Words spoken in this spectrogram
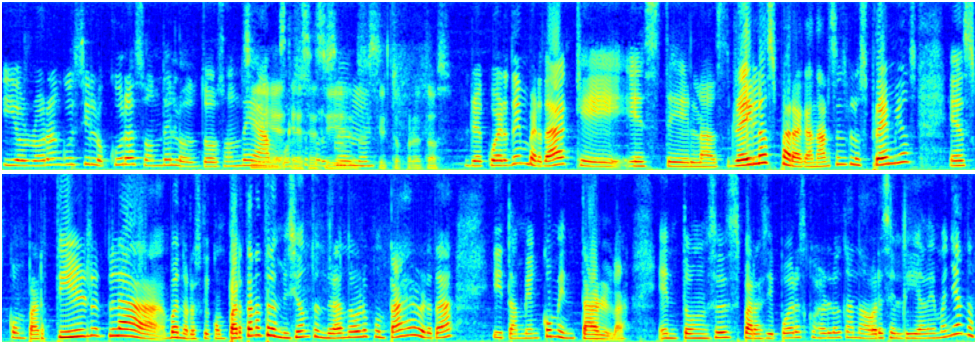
Y Horror, Angustia y Locura son de los dos, son de sí, ambos. es- ese sí es escrito por los dos. Recuerden, ¿verdad? Que este las reglas para ganarse los premios es compartir la, bueno, los que compartan la transmisión tendrán doble puntaje, ¿verdad? Y también comentarla. Entonces, para así poder escoger los ganadores el día de mañana.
